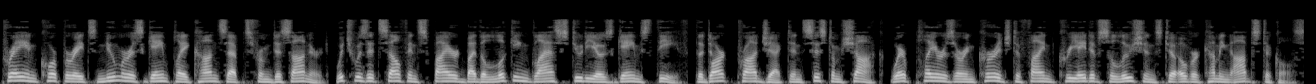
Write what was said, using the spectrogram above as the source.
Prey incorporates numerous gameplay concepts from Dishonored, which was itself inspired by the Looking Glass Studios games Thief, The Dark Project, and System Shock, where players are encouraged to find creative solutions to overcoming obstacles.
